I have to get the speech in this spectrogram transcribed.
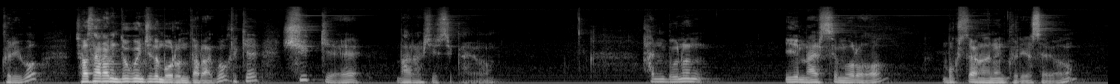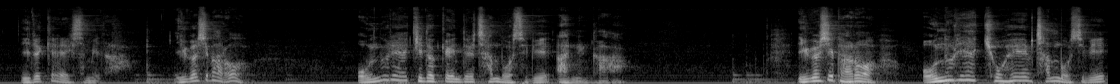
그리고 저 사람이 누구인지도 모른다라고 그렇게 쉽게 말할 수 있을까요? 한 분은 이 말씀으로 묵상하는 글에서요 이렇게 읽습니다. 이것이 바로 오늘의 기독교인들의 참 모습이 아닌가. 이것이 바로 오늘의 교회의 참 모습이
